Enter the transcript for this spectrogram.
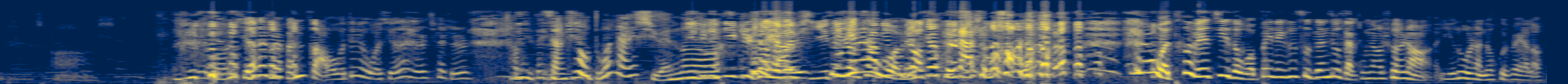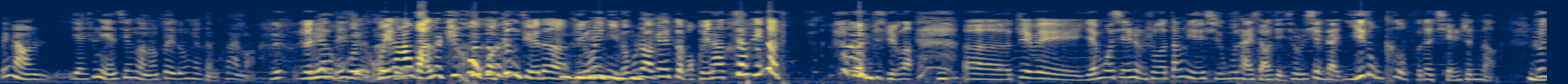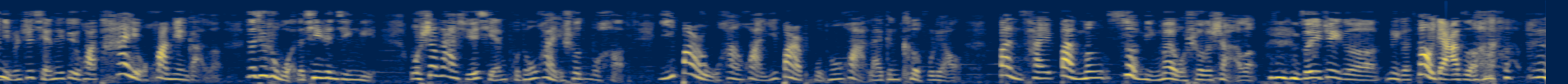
我们学的是很早，我对我学的时候确实朝芬姐在想这有多难学呢？你这个低智商的问题 对都让嘉宾我们不知道该回答什么好了。因为我特别记得我背那个字根就在公交车上一路上就会背了，非常也是年轻，可能背东西很快嘛。人人家回回答完了之后，我更觉得评论你都不知道该怎么回答嘉宾的问题了。呃，这位研磨先生说，当年寻呼台小姐就是现在移动客服的前身呢。说你们之前那对话太有画面感了，那就是我的亲身经历。我上大学前普通话也说的不好，一半儿武汉话，一半儿普通话来跟客服聊，半猜半蒙，算明白我说的啥了。所以这个那个道鸭子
